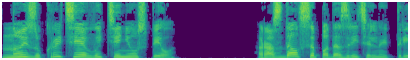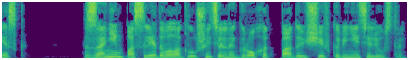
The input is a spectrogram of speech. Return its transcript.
но из укрытия выйти не успела. Раздался подозрительный треск, за ним последовал оглушительный грохот, падающий в кабинете люстры.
